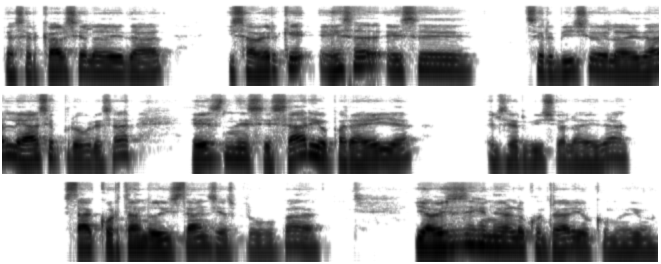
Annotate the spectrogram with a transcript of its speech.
de acercarse a la deidad y saber que esa, ese servicio de la deidad le hace progresar. Es necesario para ella el servicio a la deidad. Está acortando distancias, Prabhupada. Y a veces se genera lo contrario, como digo.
